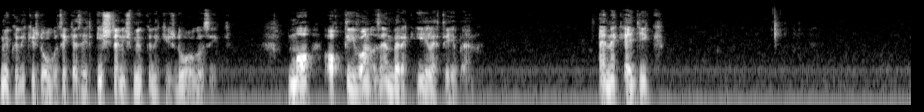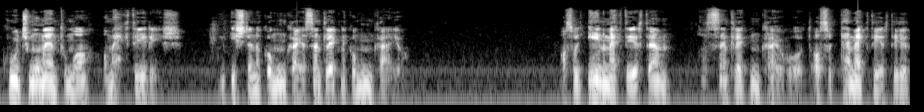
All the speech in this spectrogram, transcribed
működik és dolgozik, ezért Isten is működik és dolgozik. Ma aktívan az emberek életében. Ennek egyik kulcs momentuma a megtérés. Ami Istennek a munkája, Szentléleknek a munkája. Az, hogy én megtértem, az a Szentlélek munkája volt. Az, hogy te megtértél,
